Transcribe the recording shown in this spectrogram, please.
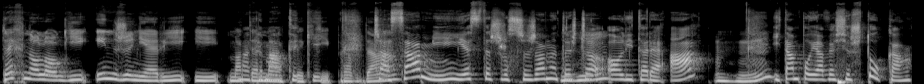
technologii, inżynierii i matematyki, Matematyki. prawda? Czasami jest też rozszerzane to jeszcze Mhm. o literę A Mhm. i tam pojawia się sztuka.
